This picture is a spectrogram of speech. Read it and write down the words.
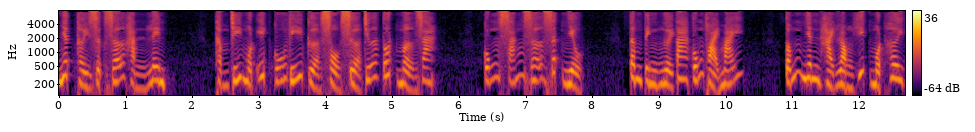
Nhất thời rực rỡ hẳn lên. Thậm chí một ít cũ ký cửa sổ sửa chữa tốt mở ra. Cũng sáng rỡ rất nhiều. Tâm tình người ta cũng thoải mái. Tống nhân hài lòng hít một hơi,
